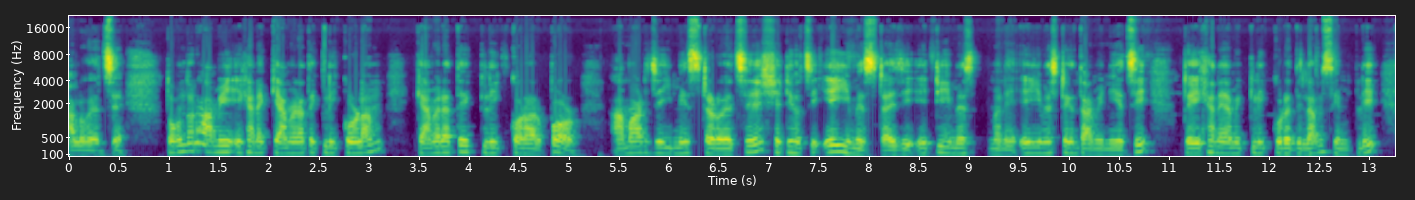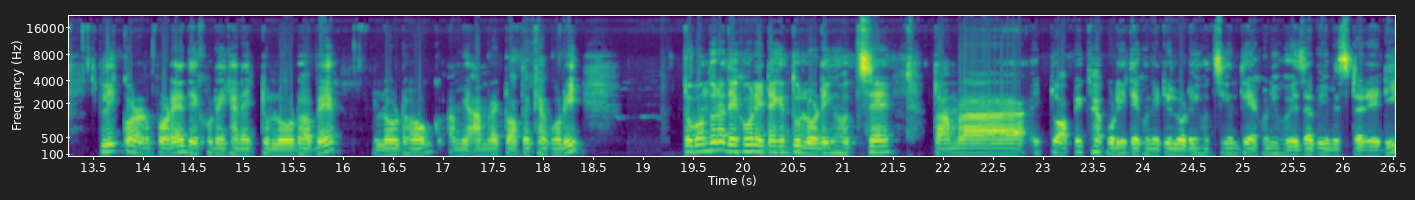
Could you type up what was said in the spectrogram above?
ভালো হয়েছে। তো বন্ধুরা, আমি এখানে ক্যামেরাতে ক্লিক করলাম। ক্যামেরাতে ক্লিক করার পর আমার যে ইমেজটা রয়েছে, সেটি হচ্ছে এই ইমেজটা এই যে এটি ইমেজ মানে এই ইমেজটা কিন্তু আমি নিয়েছি। তো এখানে আমি ক্লিক করে দিলাম সিম্পলি ক্লিক করার পরে দেখুন এখানে একটু লোড হবে। লোড হোক, আমি আমরা একটু অপেক্ষা করি। তো বন্ধুরা দেখুন, এটা কিন্তু লোডিং হচ্ছে। তো আমরা একটু অপেক্ষা করি, দেখুন এটি লোডিং হচ্ছে কিন্তু এখনই হয়ে যাবে ইমেজটা রেডি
